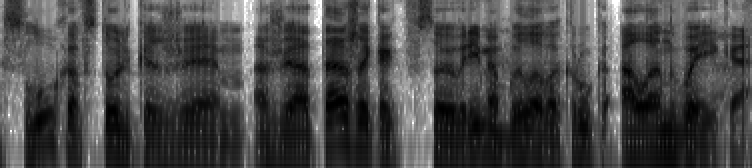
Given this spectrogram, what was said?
слухов, столько же ажиотажа, как в свое время было вокруг Alan Wake.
